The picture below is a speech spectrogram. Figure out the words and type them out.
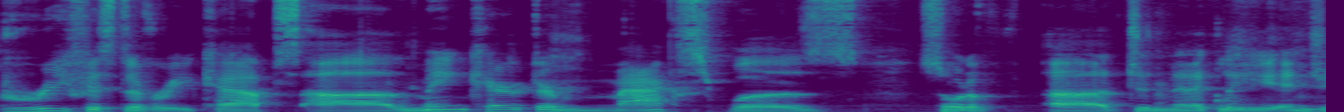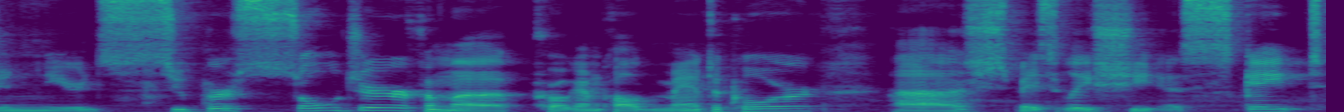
briefest of recaps. Uh, the main character, Max, was sort of a genetically engineered super soldier from a program called Manticore. Uh, basically, she escaped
